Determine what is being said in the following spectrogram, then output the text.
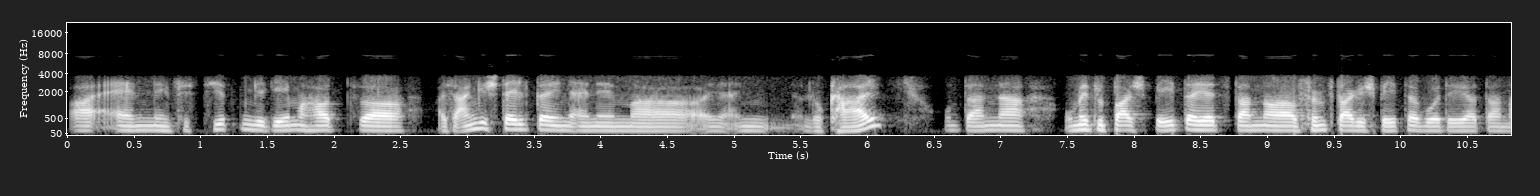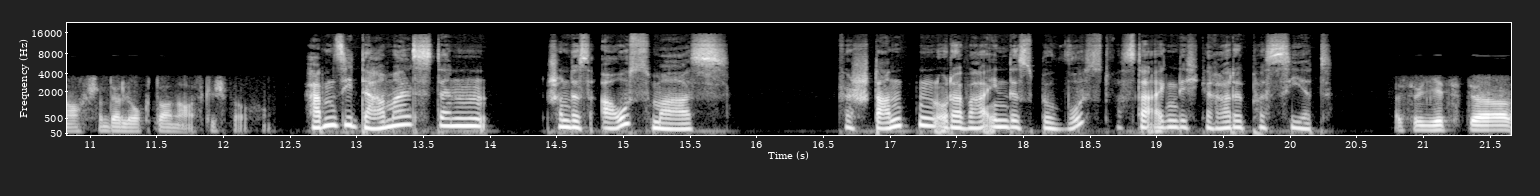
einen Infizierten gegeben hat als Angestellter in einem, in einem Lokal. Und dann äh, unmittelbar später, jetzt dann äh, fünf Tage später, wurde ja dann auch schon der Lockdown ausgesprochen. Haben Sie damals denn schon das Ausmaß verstanden oder war Ihnen das bewusst, was da eigentlich gerade passiert? Also jetzt äh,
